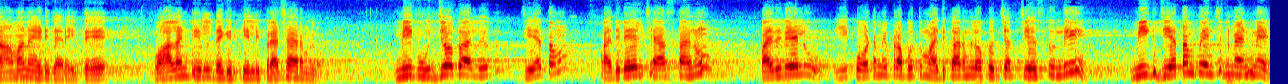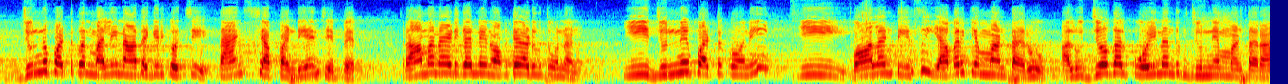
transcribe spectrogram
రామానాయుడు గారు అయితే వాలంటీర్ల దగ్గరికి వెళ్ళి ప్రచారంలో మీకు ఉద్యోగాలు జీతం పదివేలు చేస్తాను పదివేలు ఈ కూటమి ప్రభుత్వం అధికారంలోకి వచ్చాక చేస్తుంది. మీకు జీతం పెంచిన వెంటనే జున్ను పట్టుకొని మళ్ళీ నా దగ్గరికి వచ్చి థ్యాంక్స్ చెప్పండి అని చెప్పారు. రామానాయుడు గారు నేను ఒకటే అడుగుతూ ఉన్నాను. ఈ జున్ని పట్టుకొని ఈ వాలంటీర్స్ ఎవరికి ఇమ్మంటారు? వాళ్ళు ఉద్యోగాలు పోయినందుకు జున్ను ఇమ్మంటారా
